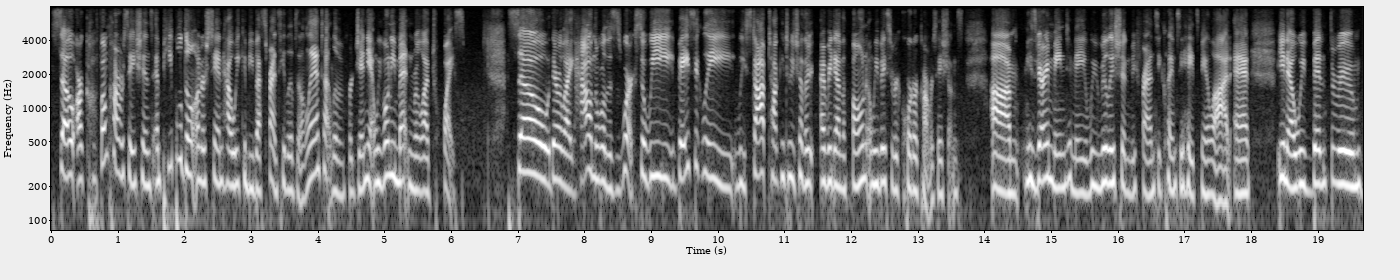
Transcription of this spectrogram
So our phone conversations, and people don't understand how we can be best friends. He lives in Atlanta, I live in Virginia, and we've only met in real life twice. So they're like, how in the world does this work? So we basically we stop talking to each other every day on the phone and we basically record our conversations. Um, he's very mean to me. We really shouldn't be friends. He claims he hates me a lot. And, you know, we've been through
